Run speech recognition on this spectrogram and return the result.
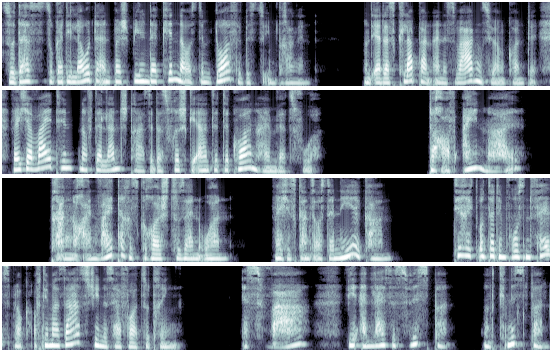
so dass sogar die Laute ein paar spielender Kinder aus dem Dorfe bis zu ihm drangen und er das Klappern eines Wagens hören konnte, welcher weit hinten auf der Landstraße das frisch geerntete Korn heimwärts fuhr. Doch auf einmal drang noch ein weiteres Geräusch zu seinen Ohren, welches ganz aus der Nähe kam. Direkt unter dem großen Felsblock, auf dem er saß, schien es hervorzudringen. Es war wie ein leises Wispern und Knispern,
